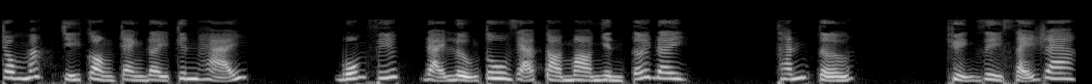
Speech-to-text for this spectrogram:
Trong mắt chỉ còn tràn đầy kinh hãi. Bốn phía, đại lượng tu giả tò mò nhìn tới đây. Thánh tử. Chuyện gì xảy ra?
